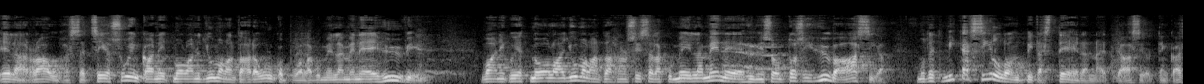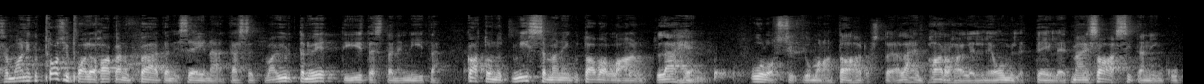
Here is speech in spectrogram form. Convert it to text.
elää rauhassa. Että se ei ole suinkaan niin, että me ollaan nyt Jumalan tahdon ulkopuolella, kun meillä menee hyvin, vaan niin kuin, että me ollaan Jumalan tahdon sisällä, kun meillä menee hyvin. Se on tosi hyvä asia. Mutta että mitä silloin pitäisi tehdä näiden asioiden kanssa? Mä oon niin tosi paljon hakannut päätäni seinään tässä. Että mä oon yrittänyt etsiä itsestäni niitä. Katsonut, missä mä niin kuin tavallaan lähen ulos siitä Jumalan tahdosta ja lähden parhaille omille teille. Että mä en saa sitä niin kuin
